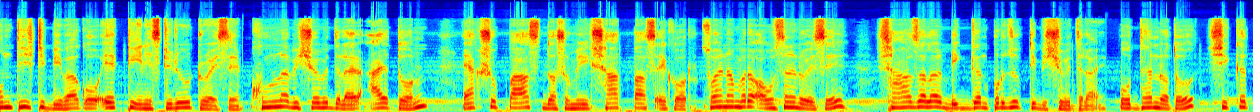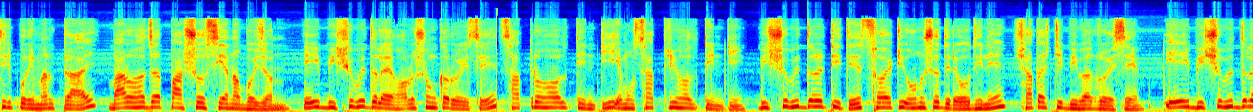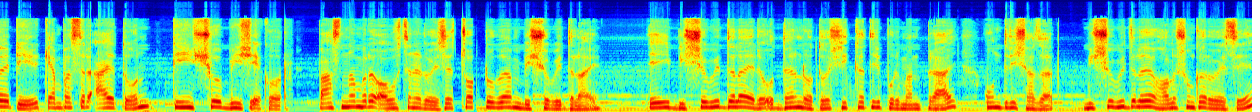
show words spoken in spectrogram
উনত্রিশটি বিভাগ ও একটি ইনস্টিটিউট রয়েছে। খুলনা বিশ্ববিদ্যালয়ের আয়তন একশো পাঁচ দশমিক সাত পাঁচ একর। ছয় নম্বরে অবস্থানে রয়েছে শাহজালাল বিজ্ঞান প্রযুক্তি বিশ্ববিদ্যালয়। অধ্যয়নরত শিক্ষার্থীর পরিমাণ প্রায় বারো হাজার পাঁচশো ছিয়ানব্বই জন। এই বিশ্ববিদ্যালয়ে হল সংখ্যা রয়েছে ছাত্র হল তিনটি এবং ছাত্রী হল তিনটি। বিশ্ববিদ্যালয়টিতে ছয়টি অনুষদের অধীনে সাতাশটি বিভাগ রয়েছে। এই বিশ্ববিদ্যালয়টির ক্যাম্পাসের আয়তন তিনশো বিশ একর। পাঁচ নম্বরে অবস্থানে রয়েছে চট্টগ্রাম বিশ্ববিদ্যালয়। এই বিশ্ববিদ্যালয়ের অধ্যয়নরত শিক্ষার্থীর পরিমাণ প্রায় উনত্রিশ হাজার। বিশ্ববিদ্যালয়ের হল সংখ্যা রয়েছে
